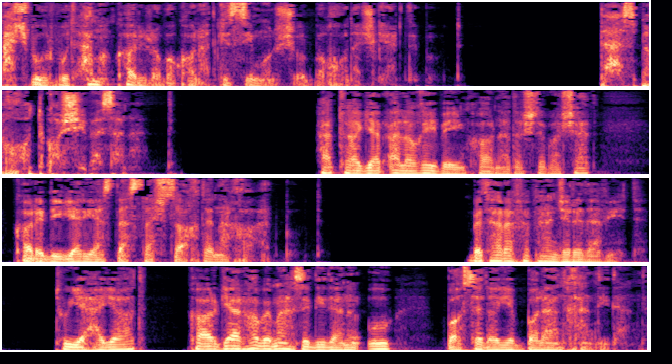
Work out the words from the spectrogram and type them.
مجبور بود همان کاری را بکند که سیمون شول با خودش کرده بود دست به خودکشی بزند حتی اگر علاقه به این کار نداشته باشد کار دیگری از دستش ساخته نخواهد بود به طرف پنجره دوید. توی حیات کارگرها به محض دیدن او با صدای بلند خندیدند.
